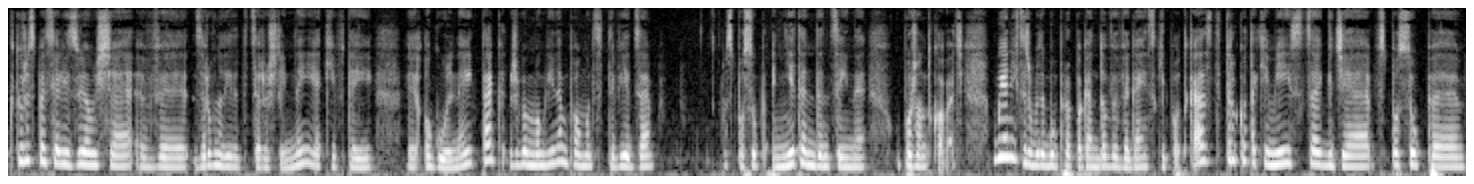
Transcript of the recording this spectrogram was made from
którzy specjalizują się w zarówno dietetyce roślinnej, jak i w tej y, ogólnej, tak żeby mogli nam pomóc tę wiedzę w sposób nietendencyjny uporządkować. Bo ja nie chcę, żeby to był propagandowy wegański podcast, tylko takie miejsce, gdzie w sposób y,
